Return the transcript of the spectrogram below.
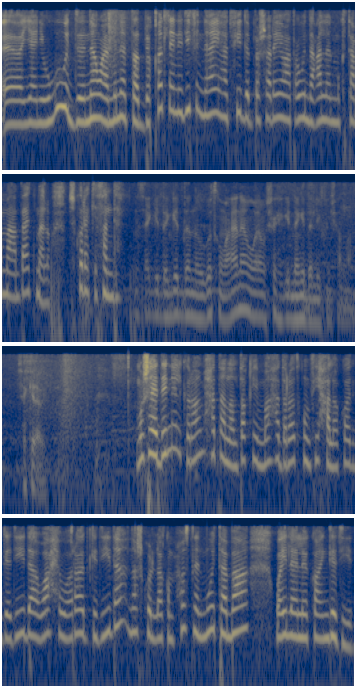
آه، يعني وجود نوع من التطبيقات لأن دي في النهاية هتفيد البشرية وهتعود على المجتمع. بأكمله بشكرك يا فندم. أنا سعيد جدا جدا وجودكم معانا وأنا متشكر جدا جدا ليكم إن شاء الله. شاكر قوي مشاهدينا الكرام حتى نلتقي مع حضراتكم في حلقات جديدة وحوارات جديدة. نشكر لكم حسن المتابعة وإلى لقاء جديد.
